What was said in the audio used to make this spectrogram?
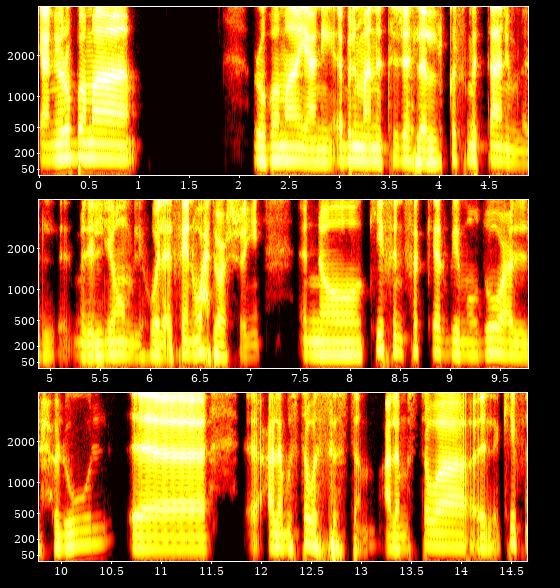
يعني ربما ربما يعني قبل ما نتجه للقسم الثاني من من اليوم اللي هو 2021 إنه كيف نفكر بموضوع الحلول آه، على مستوى ال system على مستوى كيف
